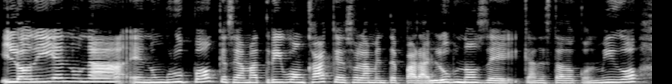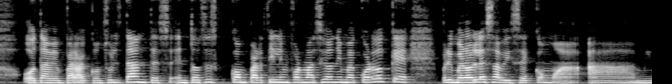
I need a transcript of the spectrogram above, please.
y lo di en una en un grupo que se llama Tribonja que es solamente para alumnos de que han estado conmigo o también para consultantes entonces compartí la información y me acuerdo que primero les avisé como a, mi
